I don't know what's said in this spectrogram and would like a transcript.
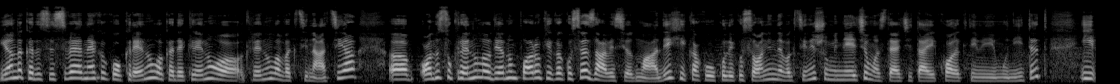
I onda kada se sve nekako krenulo, kada je krenulo, krenula vakcinacija, uh, onda su krenule odjednom poruke kako sve zavisi od mladih i kako ukoliko se oni ne vakcinišu, mi nećemo steći taj kolektivni imunitet. I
